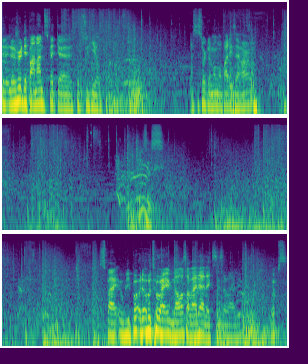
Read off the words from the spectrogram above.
Le jeu est dépendant du fait que faut que tu heal. Parce que c'est sûr que le monde va faire des erreurs là. Super, oublie pas le auto-aim. Non, ça va aller, Alexis, ça va aller. Oups.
